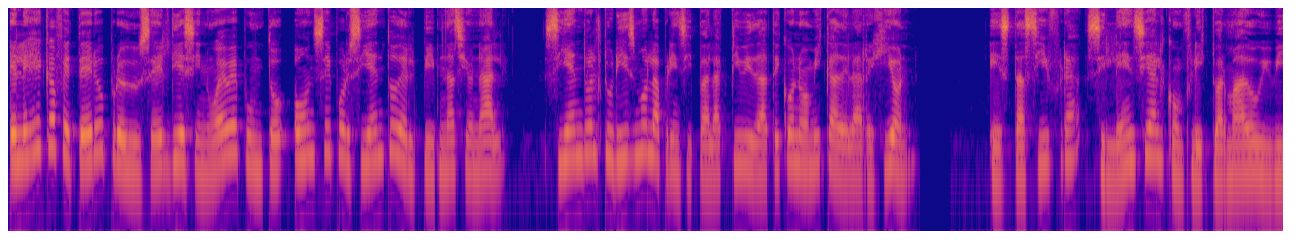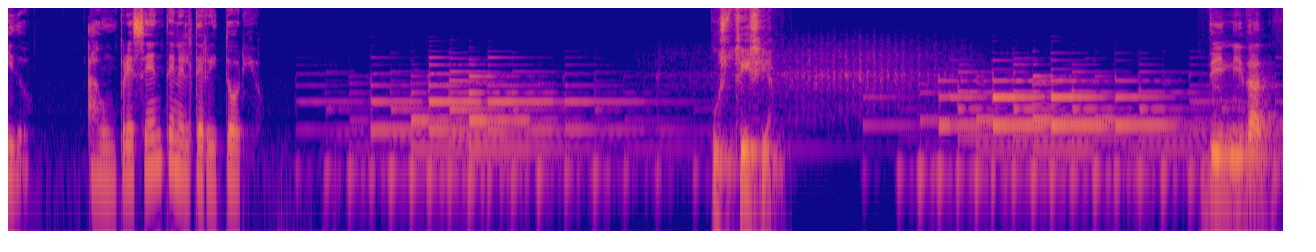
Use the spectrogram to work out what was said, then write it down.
El eje cafetero produce el 19.11% del PIB nacional, siendo el turismo la principal actividad económica de la región. Esta cifra silencia el conflicto armado vivido, aún presente en el territorio. Justicia. Dignidad.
